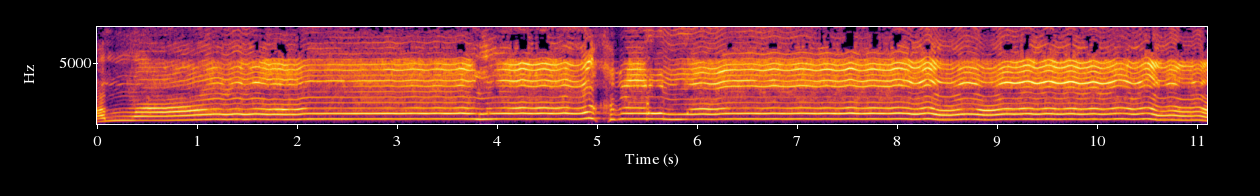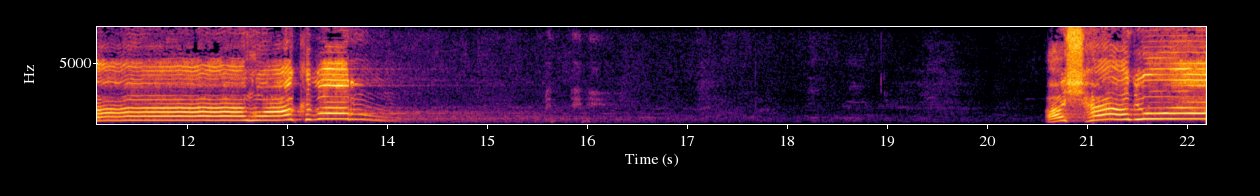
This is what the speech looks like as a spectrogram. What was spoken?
الله أكبر الله أكبر أشهد أن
